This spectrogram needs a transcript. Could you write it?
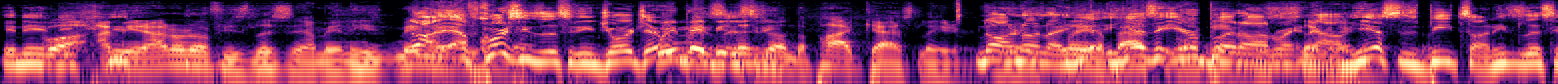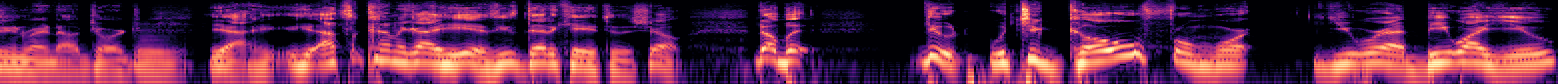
in Indy. well, I mean, I don't know if he's listening. I mean, he's maybe no, of course he's listening, George. We may Everybody's be listening listening. on the podcast later. No, You know, no, no. He, he has an earbud on right now. He has his beats on. He's listening right now, George. Mm. Yeah, he, that's the kind of guy he is. He's dedicated to the show. No, but dude, would you go from where you were at BYU,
